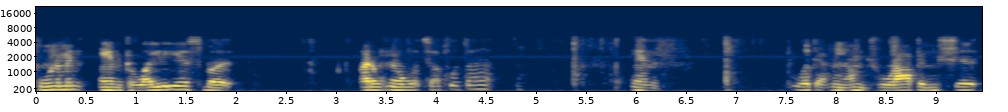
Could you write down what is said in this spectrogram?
Tournament and Gladius, but I don't know what's up with that. And look at me, I'm dropping shit.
